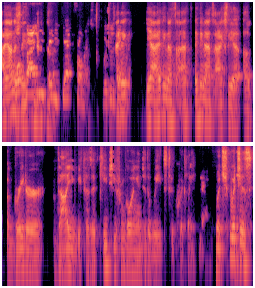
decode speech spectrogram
I honestly what value can you get from it? Which was I think yeah, I think that's I I think that's actually a, a, a greater value because it keeps you from going into the weeds too quickly. Yeah. Which which is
